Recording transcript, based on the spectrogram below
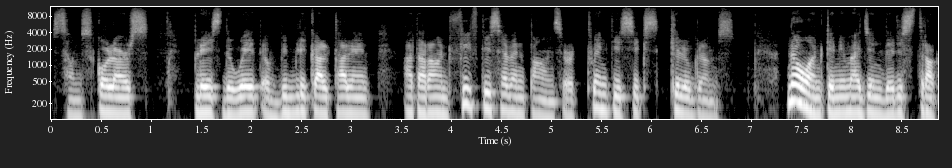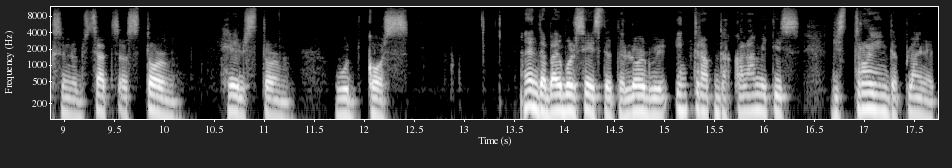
Some scholars place the weight of biblical talent at around 57 pounds or 26 kilograms. No one can imagine the destruction of such a storm, hailstorm, would cause. And the Bible says that the Lord will interrupt the calamities destroying the planet.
